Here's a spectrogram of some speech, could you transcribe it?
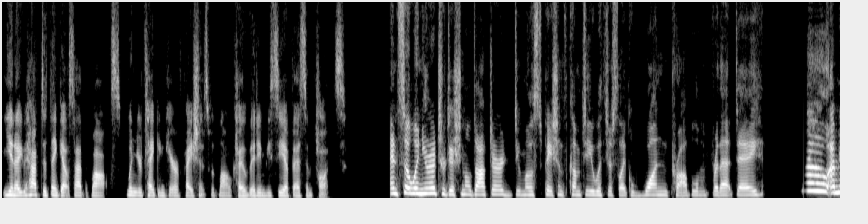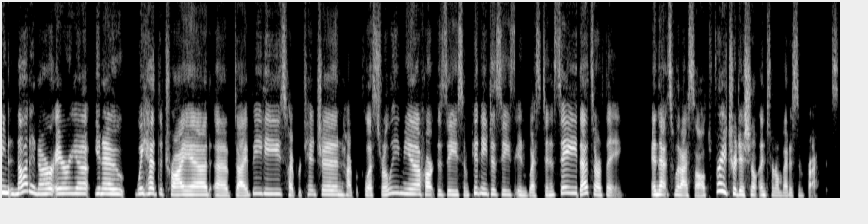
you know, you have to think outside the box when you're taking care of patients with long COVID, ME/CFS, and POTS. And so, when you're a traditional doctor, do most patients come to you with just like one problem for that day? No, I mean, not in our area. You know, we had the triad of diabetes, hypertension, hypercholesterolemia, heart disease, some kidney disease in West Tennessee. That's our thing. And that's what I saw. Very traditional internal medicine practice.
